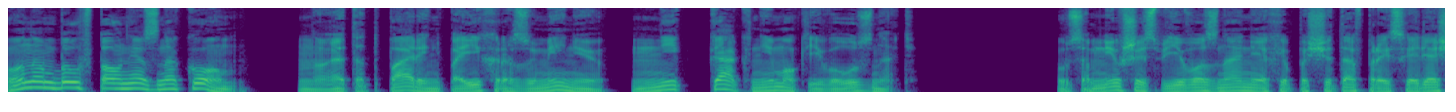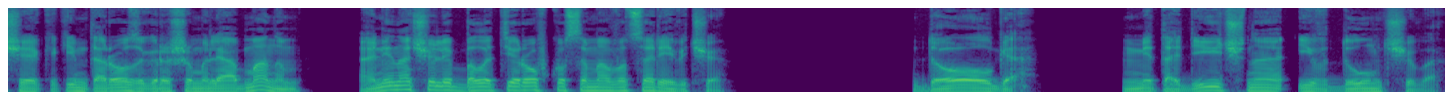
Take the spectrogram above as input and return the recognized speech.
Он им был вполне знаком, но этот парень, по их разумению, никак не мог его узнать. Усомнившись в его знаниях и посчитав происходящее каким-то розыгрышем или обманом, они начали баллотировку самого царевича. Долго, методично и вдумчиво.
